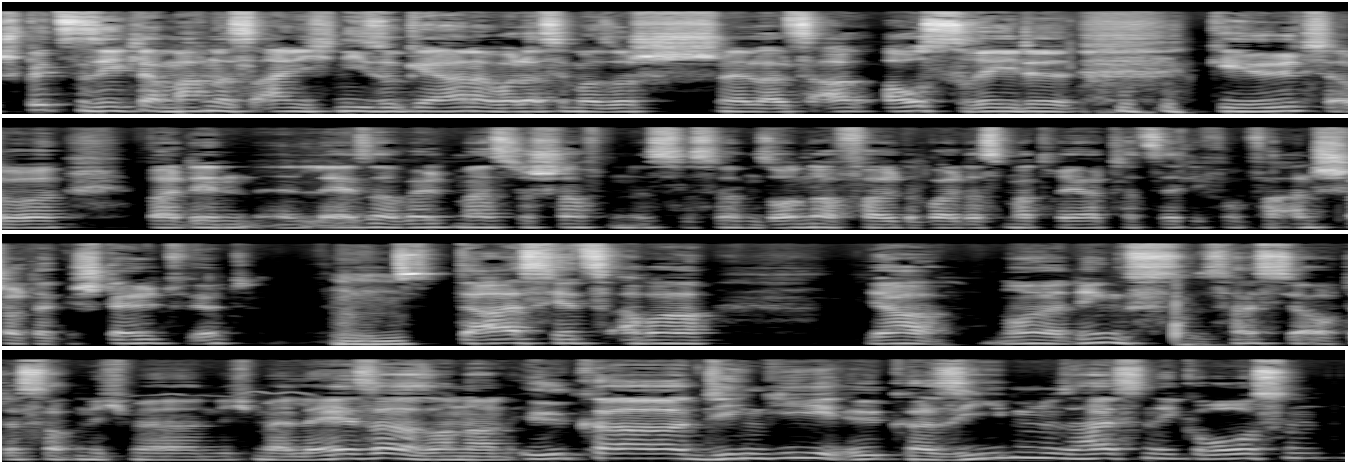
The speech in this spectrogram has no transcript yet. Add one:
Spitzensegler machen das eigentlich nie so gerne, weil das immer so schnell als Ausrede gilt. Aber bei den Laser-Weltmeisterschaften ist das ein Sonderfall, weil das Material tatsächlich vom Veranstalter gestellt wird. Mhm. Und da ist jetzt aber ja, neuerdings, das heißt ja auch deshalb nicht mehr, nicht mehr Laser, sondern Ilka Dingi, Ilka 7 heißen die großen,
